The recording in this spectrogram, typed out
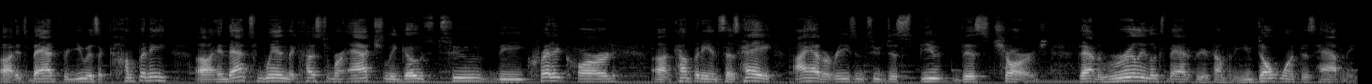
Uh, it's bad for you as a company. Uh, and that's when the customer actually goes to the credit card uh, company and says hey I have a reason to dispute this charge. That really looks bad for your company. You don't want this happening.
